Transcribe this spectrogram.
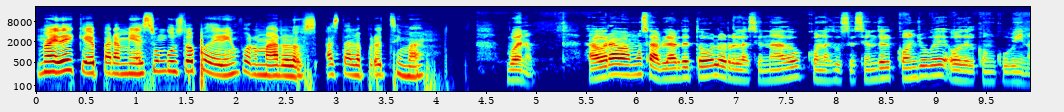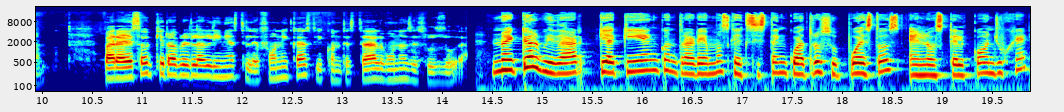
No hay de qué, para mí es un gusto poder informarlos. Hasta la próxima. Bueno, ahora vamos a hablar de todo lo relacionado con la sucesión del cónyuge o del concubino. Para eso quiero abrir las líneas telefónicas y contestar algunas de sus dudas. No hay que olvidar que aquí encontraremos que existen cuatro supuestos en los que el cónyuge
